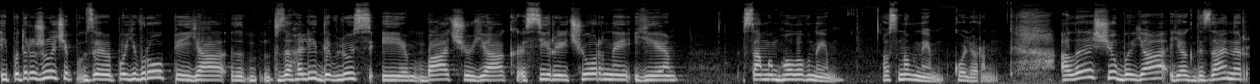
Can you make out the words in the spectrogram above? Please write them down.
і подорожуючи по Європі, я взагалі дивлюсь і бачу, як сірий і чорний є самим головним, основним кольором. Але що би я, як дизайнер,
